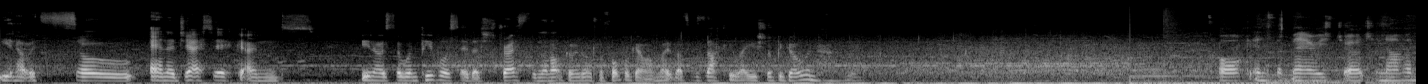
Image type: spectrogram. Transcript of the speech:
you know, it's so energetic and you know, so when people say they're stressed and they're not going to go to a football game, I'm like, that's exactly where you should be going. Talk in St Mary's Church in Navan,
